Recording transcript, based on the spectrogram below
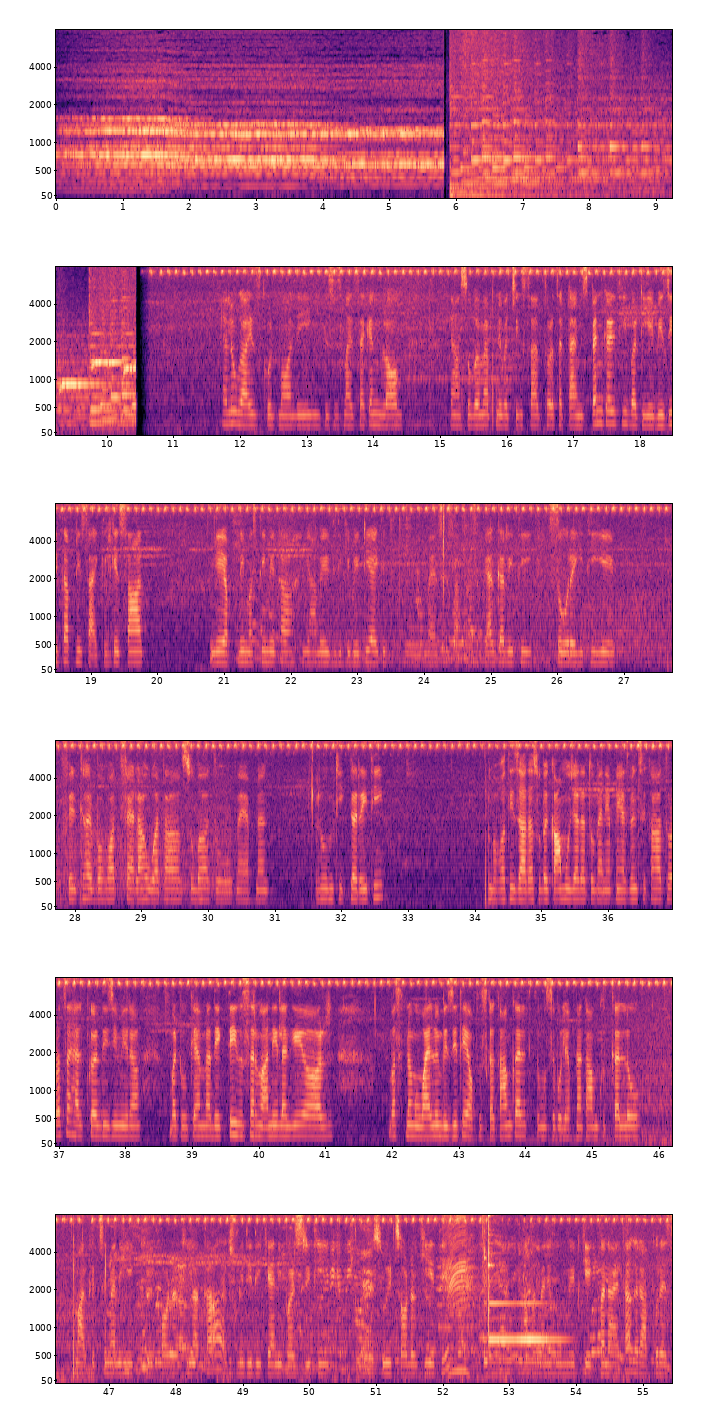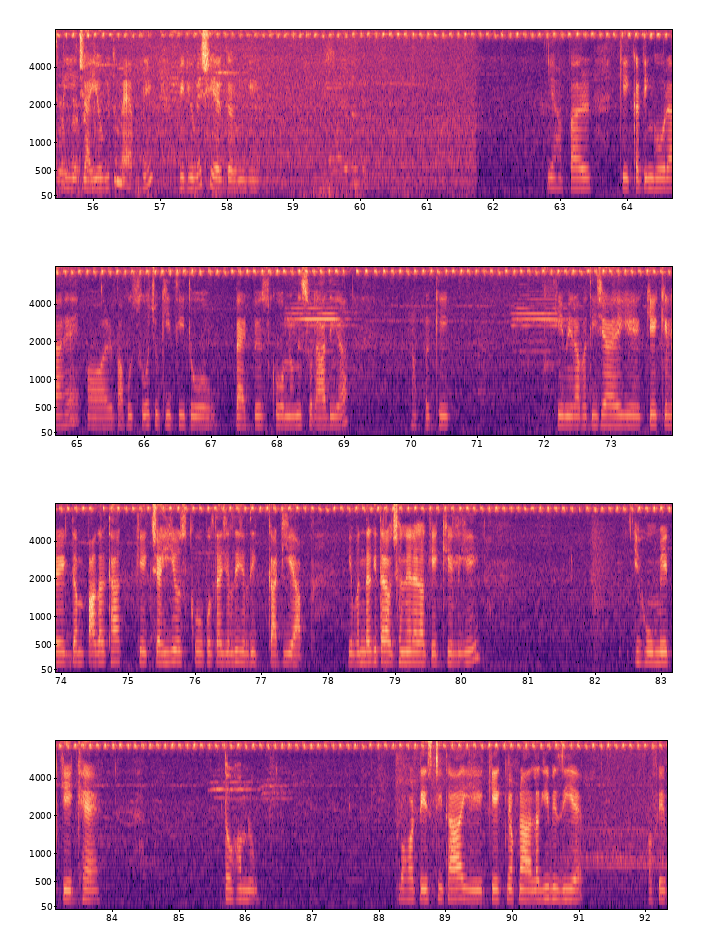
Hello guys good morning this is my second vlog यहाँ सुबह मैं अपने बच्चे के साथ थोड़ा सा टाइम स्पेंड करी थी बट ये बिज़ी था अपनी साइकिल के साथ। ये अपनी मस्ती में था। यहाँ मेरी दीदी की बेटी आई थी तो मैं इसके साथ थोड़ा सा प्यार कर रही थी, सो रही थी ये। फिर घर बहुत फैला हुआ था सुबह तो मैं अपना रूम ठीक कर रही थी। बहुत ही ज़्यादा सुबह काम हो जाता तो मैंने अपने हस्बैंड से कहा थोड़ा सा हेल्प कर दीजिए मेरा। बट वो कैमरा देखते ही वो शरमाने लगे और बस अपना मोबाइल में बिज़ी थे ऑफ़िस का काम कर रहे थे तो मुझसे बोले, अपना काम खुद कर लो। मार्केट से मैंने ये केक ऑर्डर किया था। एक्चुअली दीदी की एनिवर्सरी थी तो स्वीट्स ऑर्डर किए थे। केक बनाया था। अगर आपको रेसिपी चाहिए होगी तो मैं अपने वीडियो में शेयर करूँगी। यहाँ पर केक कटिंग हो रहा है और बाबू सो चुकी थी तो बेड पे उसको हम लोग ने सुला दिया। यहाँ पर केक, ये मेरा भतीजा है। ये केक के लिए एकदम पागल था। केक चाहिए उसको, बोलता है, जल्दी जल्दी काटिए आप। ये बंदर की तरह उछलने लगा केक के लिए। ये होममेड केक है। तो हम लोग। बहुत टेस्टी था। ये केक में अपना अलग ही बिज़ी है। और फिर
